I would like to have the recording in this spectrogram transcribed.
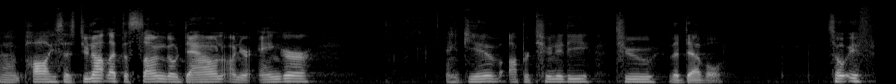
um, Paul, he says, Do not let the sun go down on your anger and give opportunity to the devil. So if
